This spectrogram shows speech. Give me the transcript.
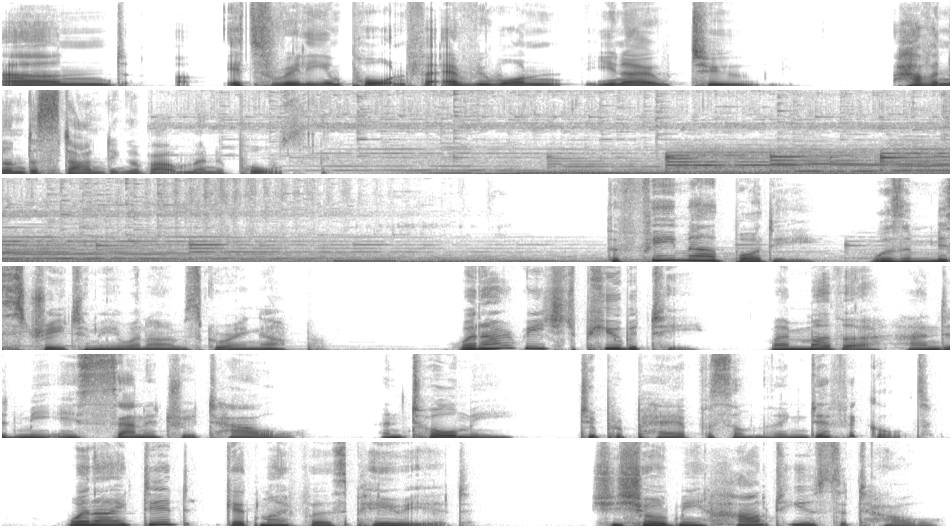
And it's really important for everyone, you know, to have an understanding about menopause. The female body was a mystery to me when I was growing up. When I reached puberty, my mother handed me a sanitary towel and told me to prepare for something difficult. When I did get my first period, she showed me how to use the towel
